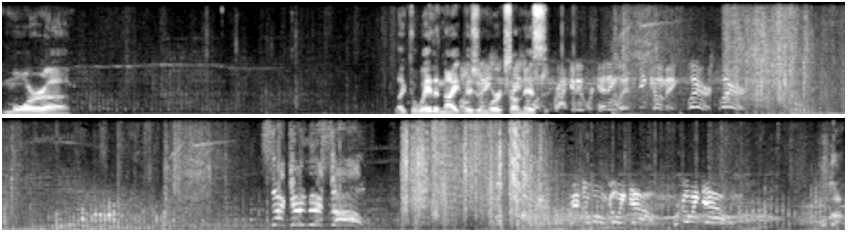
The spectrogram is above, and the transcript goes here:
more, uh, like the way the night vision works on this. Bracketed, we're getting lit. Incoming! Flares, flares! Second missile! Visual one going down! We're going down! Hold up.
